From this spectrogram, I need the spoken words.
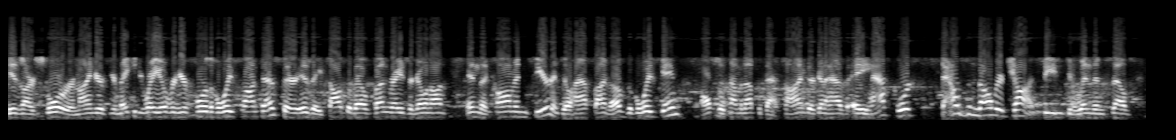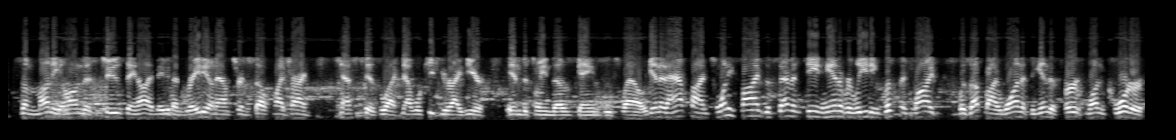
is our score. Reminder, if you're making your way over here for the boys contest, there is a Taco Bell fundraiser going on in the Commons here until halftime of the boys game. Also coming up at that time, they're going to have a half-court thousand dollar shot so you can win themselves some money on this Tuesday night. Maybe that radio announcer himself might try and test his luck. Now we'll keep you right here in between those games as well. Again at halftime, 25 to 17, Hanover leading. Clifton Clyde was up by one at the end of first one quarter,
